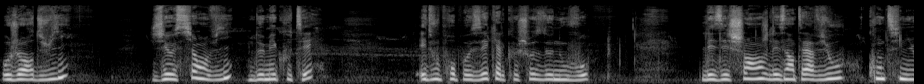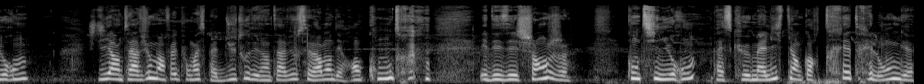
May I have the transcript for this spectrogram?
Aujourd'hui, j'ai aussi envie de m'écouter et de vous proposer quelque chose de nouveau. Les échanges, les interviews continueront. Je dis interviews, mais en fait pour moi c'est pas du tout des interviews, c'est vraiment des rencontres et des échanges continueront parce que ma liste est encore très très longue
